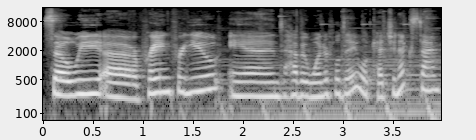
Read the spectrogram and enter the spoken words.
So we uh, are praying for you and have a wonderful day. We'll catch you next time.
